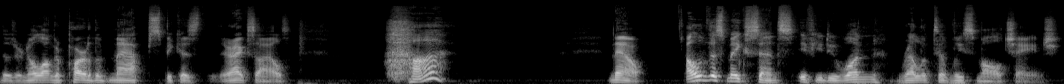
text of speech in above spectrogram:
Those are no longer part of the maps because they're exiles. Huh? Now, all of this makes sense if you do one relatively small change.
